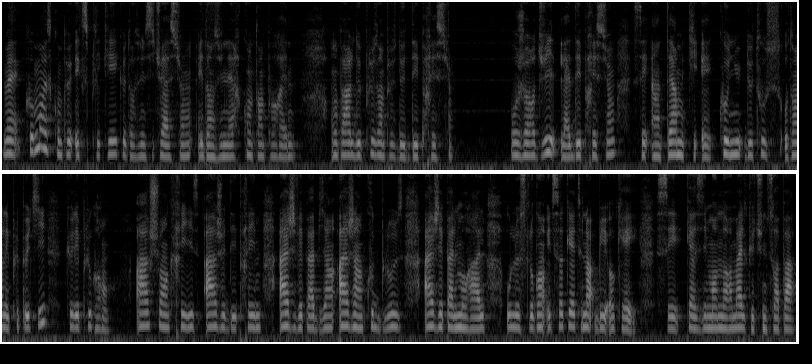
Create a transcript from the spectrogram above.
Mais comment est-ce qu'on peut expliquer que dans une situation et dans une ère contemporaine, on parle de plus en plus de dépression? Aujourd'hui, la dépression, c'est un terme qui est connu de tous, autant les plus petits que les plus grands. Ah, je suis en crise, ah, je déprime, ah, je vais pas bien, ah, j'ai un coup de blues, ah, j'ai pas le moral, ou le slogan It's okay to not be okay. C'est quasiment normal que tu ne sois pas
